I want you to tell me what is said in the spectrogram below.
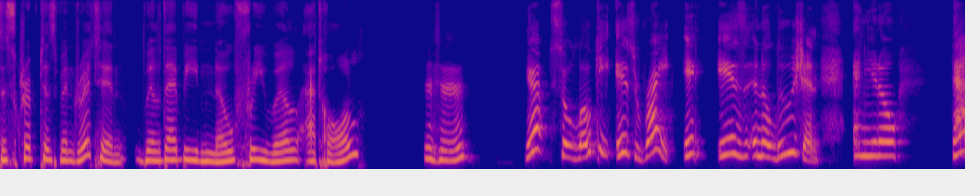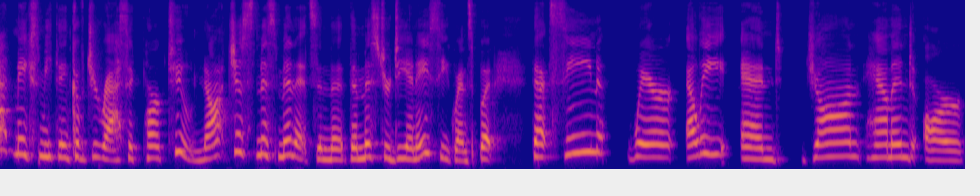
the script has been written, will there be no free will at all? Mm-hmm. Yeah. So Loki is right. It is an illusion. And you know, that makes me think of Jurassic Park too. Not just Miss Minutes and the, the Mr. DNA sequence, but that scene where Ellie and John Hammond are,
